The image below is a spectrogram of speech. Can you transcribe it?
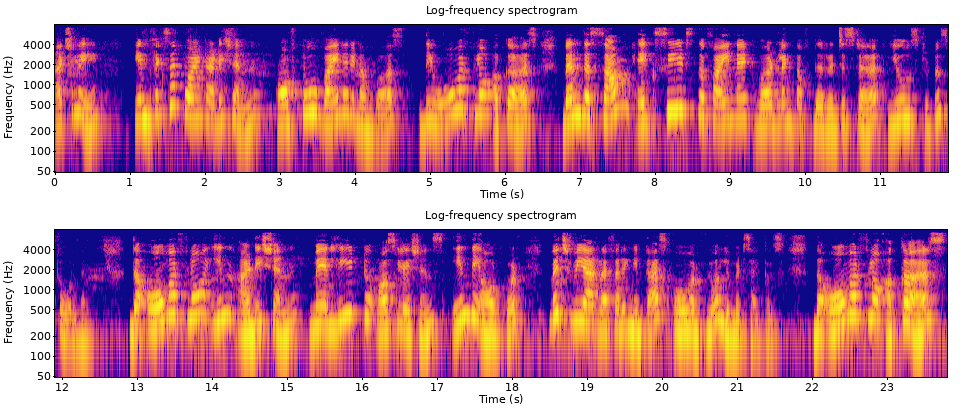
Actually, in fixed point addition of two binary numbers, the overflow occurs when the sum exceeds the finite word length of the register used to store them. The overflow in addition may lead to oscillations in the output which we are referring it as overflow limit cycles. The overflow occurs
